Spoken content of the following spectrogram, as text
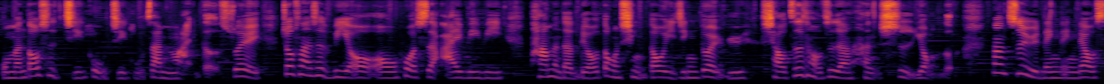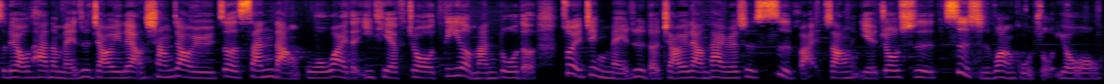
我们都是几股几股在买的，所以就算是 VOO 或是 IVV，他们的流动性都已经对于小资投资人很适用了。那至于零零六四六，它的每日交易量相较于这三档国外的 ETF 就低了蛮多的，最近每日的交易量大约是四百张，也就是四十万股左右哦。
